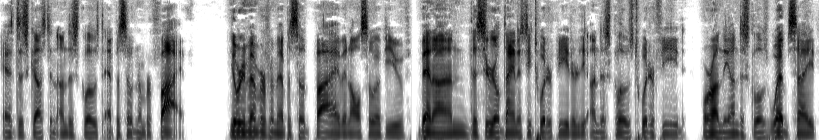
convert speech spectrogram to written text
as discussed in undisclosed episode number 5. You'll remember from episode 5 and also if you've been on the Serial Dynasty Twitter feed or the undisclosed Twitter feed or on the undisclosed website,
